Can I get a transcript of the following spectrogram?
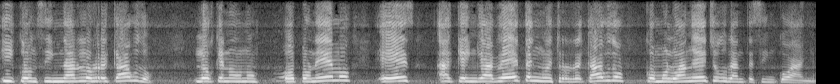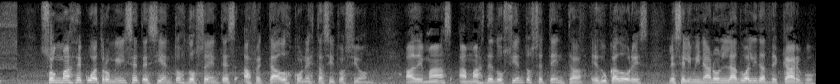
y consignar los recaudos. Lo que no nos oponemos es a que engaveten nuestro recaudo como lo han hecho durante cinco años. Son más de 4.700 docentes afectados con esta situación. Además, a más de 270 educadores les eliminaron la dualidad de cargo.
